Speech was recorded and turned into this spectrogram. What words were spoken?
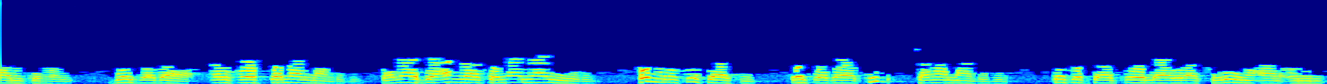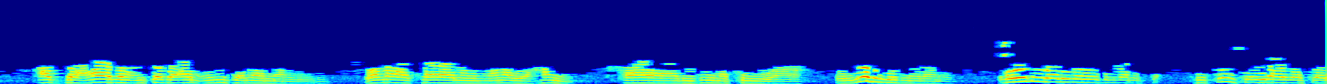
aanu diray jasadaa qalfoof kamaanaan dhigin kamaa jacalnaa kamaanaan yeelin hum rusushaasi jasadaa kamaanaan dhigin jasadkaasoo laa yaakiluuna aan cunin. Addacaaba cuntada aan cunin kamaanaan yeelin wamaa kaanuu manay ahayn khaalidiina kuwii waara. Oo weligood noolaanay. Ceedi weliba way dambanaysa rusuusha ilaahay baas waa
